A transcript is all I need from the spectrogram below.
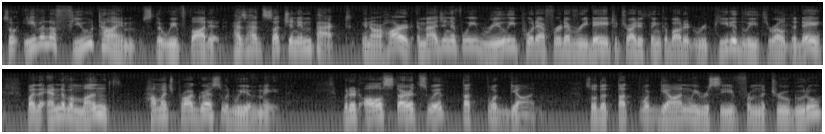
So, even a few times that we've thought it has had such an impact in our heart. Imagine if we really put effort every day to try to think about it repeatedly throughout the day. By the end of a month, how much progress would we have made? But it all starts with Tattva So the Tattva we receive from the true Guru,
